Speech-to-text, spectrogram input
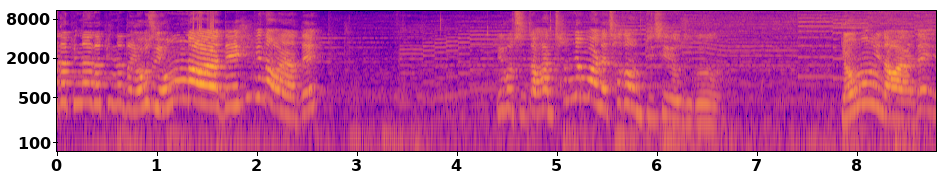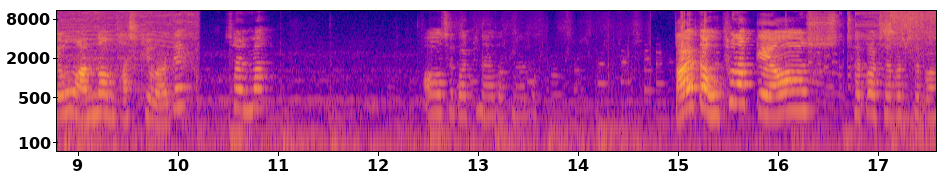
빛나야돼 빛나야돼 빛나다 여기서 영웅 나와야 돼? 희귀 나와야 돼? 이거 진짜 한 천년 만에 찾아온 빛이에요 지금. 영웅이 나와야 돼? 영웅 안 나오면 다시 키워야 돼? 설마? 아 제발 빛나야돼 빛나야돼 나 일단 오픈할게 아 씨, 제발 제발 제발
